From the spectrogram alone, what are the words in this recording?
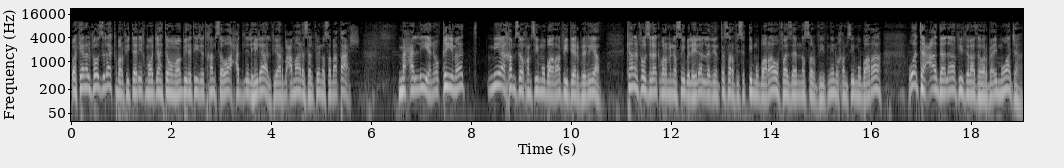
وكان الفوز الأكبر في تاريخ مواجهتهما بنتيجة 5-1 للهلال في 4 مارس 2017 محليا أقيمت 155 مباراة في ديربي الرياض. كان الفوز الأكبر من نصيب الهلال الذي انتصر في 60 مباراة وفاز النصر في 52 مباراة وتعادل في 43 مواجهة.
